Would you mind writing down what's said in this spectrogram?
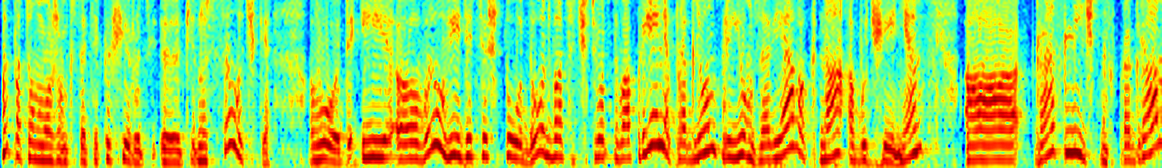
Мы потом можем, кстати, к эфиру э, кинуть ссылочки. Вот. И э, вы увидите, что до 24 апреля продлен прием заявок на обучение а, различных программ,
